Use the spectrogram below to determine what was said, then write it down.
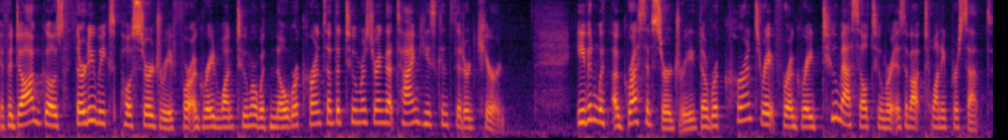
If a dog goes 30 weeks post surgery for a grade 1 tumor with no recurrence of the tumors during that time, he's considered cured. Even with aggressive surgery, the recurrence rate for a grade 2 mast cell tumor is about 20 percent.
